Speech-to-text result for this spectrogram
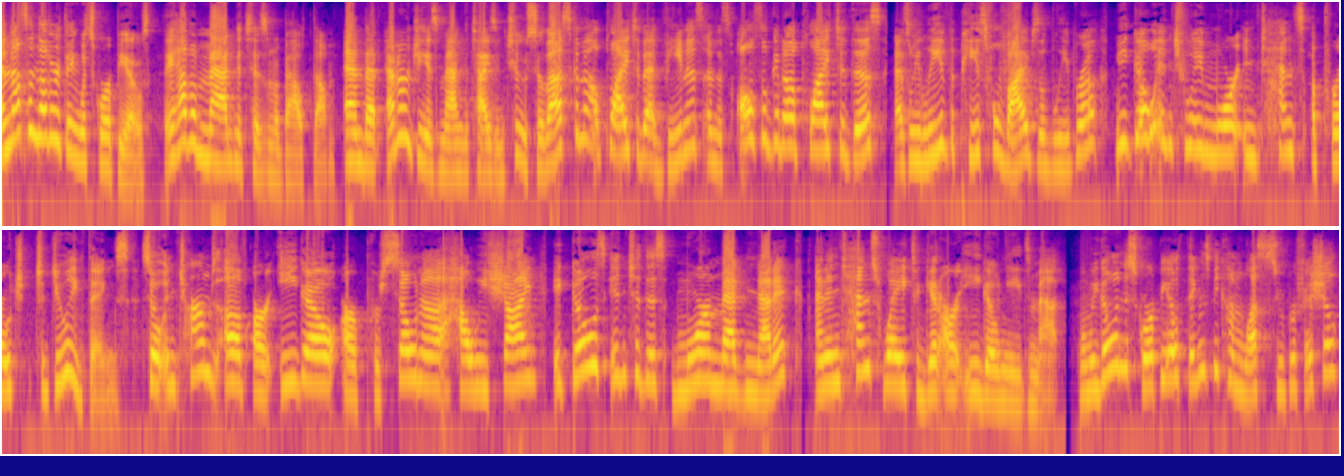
And that's another thing with Scorpios. They have a magnetism about them. And that energy is magnetizing too. So that's going to apply to that Venus. And it's also going to apply to this. As we leave the peaceful vibes of Libra, we go into a more intense approach to doing things. So, in terms of our ego, our persona, how we shine, it goes into this more magnetic and intense way to get our ego needs met. When we go into Scorpio, things become less superficial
